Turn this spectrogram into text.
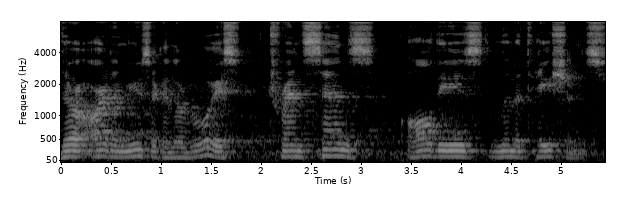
Their art and music and their voice transcends all these limitations.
